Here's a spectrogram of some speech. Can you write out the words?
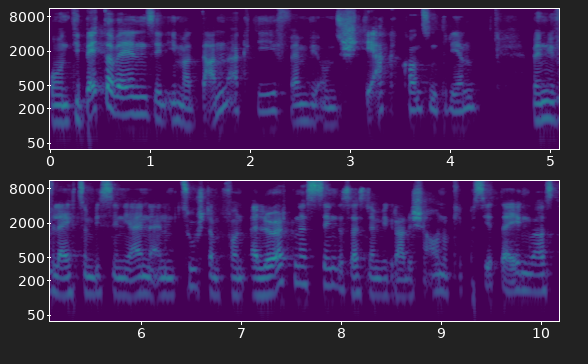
Und die Beta-Wellen sind immer dann aktiv, wenn wir uns stärker konzentrieren, wenn wir vielleicht so ein bisschen ja in einem Zustand von Alertness sind. Das heißt, wenn wir gerade schauen, okay, passiert da irgendwas?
